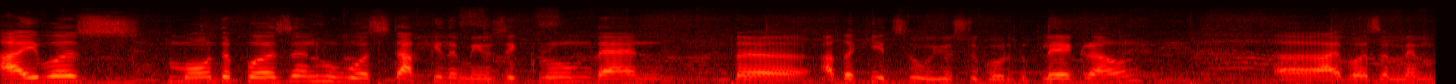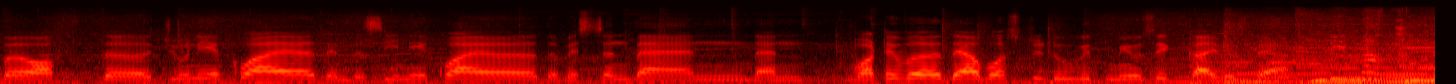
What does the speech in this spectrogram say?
I was more the person who was stuck in the music room than the other kids who used to go to the playground. Uh, I was a member of the junior choir, then the senior choir, the western band, and whatever there was to do with music, I was there.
